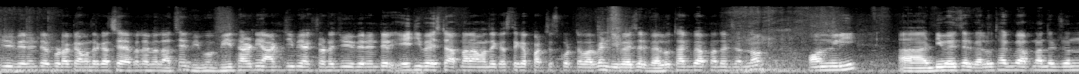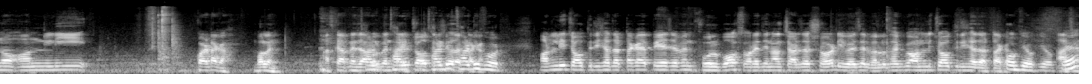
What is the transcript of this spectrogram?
জিবি ভেরিয়েন্টের প্রোডাক্ট আমাদের কাছে অ্যাভেলেবেল আছে। ভিভো ভি থার্টি আট জিবি একশো জিবি ভেরিয়েন্টের এই ডিভাইসটা আপনারা আমাদের কাছ থেকে পারচেস করতে পারবেন। ডিভাইসের ভ্যালু থাকবে আপনাদের জন্য অনলি ডিভাইসের ভ্যালু থাকবে আপনাদের জন্য অনলি কয় টাকা? বলেন। আজকে আপনি যা বলবেন থার্টি ফোর অনলি চৌত্রিশ হাজার টাকায় পেয়ে যাবেন ফুল বক্স অরিজিনাল চার্জার সহ ডিভাইসের ভ্যালু থাকবে অনলি চৌত্রিশ হাজার টাকা। ওকে ওকে আচ্ছা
